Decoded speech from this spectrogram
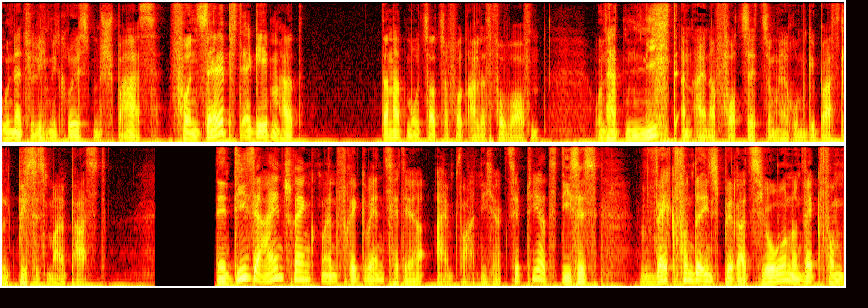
und natürlich mit größtem Spaß von selbst ergeben hat, dann hat Mozart sofort alles verworfen und hat nicht an einer Fortsetzung herumgebastelt, bis es mal passt. Denn diese Einschränkung an Frequenz hätte er einfach nicht akzeptiert. Dieses weg von der Inspiration und weg vom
